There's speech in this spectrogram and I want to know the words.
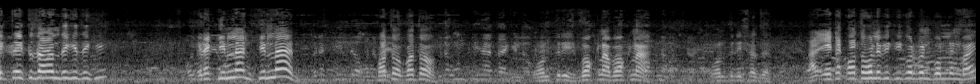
একটু একটু দাঁড়ান, দেখি দেখি। এটা কিনলেন কিনলেন? কত কত? উনত্রিশ, বকনা বকনা। উনত্রিশ হাজার। আর এটা কত হলে বিক্রি করবেন বললেন ভাই?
